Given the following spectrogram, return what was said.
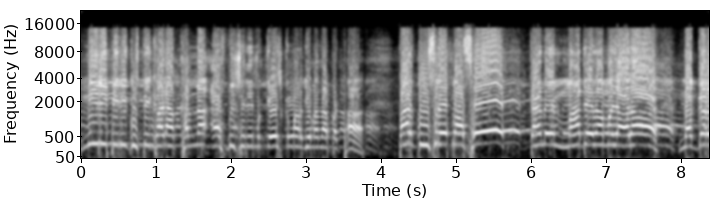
ਮੀਰੀ ਪੀਰੀ ਕੁਸ਼ਤੀ ਖਾੜਾ ਖੰਨਾ ਐਸਪੀ ਸ਼੍ਰੀ ਮੁਕੇਸ਼ ਕੁਮਾਰ ਜੀ ਉਹਨਾਂ ਦਾ ਪੱਠਾ। ਪਰ ਦੂਸਰੇ ਪਾਸੇ ਕਹਿੰਦੇ ਮਾਝੇ ਦਾ ਮਜਾਲਾ ਨਗਰ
